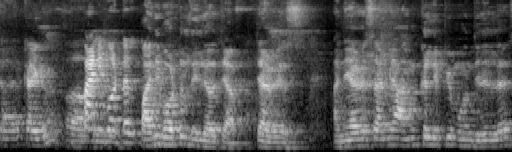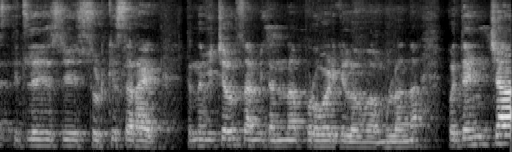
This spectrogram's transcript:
काय काय पाणी बॉटल. पाणी बॉटल दिल्या होत्या त्यावेळेस. आणि यावेळेस आम्ही अंकलिपी म्हणून दिलेलं आहे तिथले जे सुटके सर आहेत त्यांना विचारूनच आम्ही त्यांना प्रोव्हाइड केलं मुलांना पण त्यांच्या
